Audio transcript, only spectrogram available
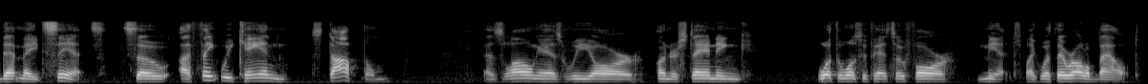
That made sense. So I think we can stop them as long as we are understanding what the ones we've had so far meant, like what they were all about.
